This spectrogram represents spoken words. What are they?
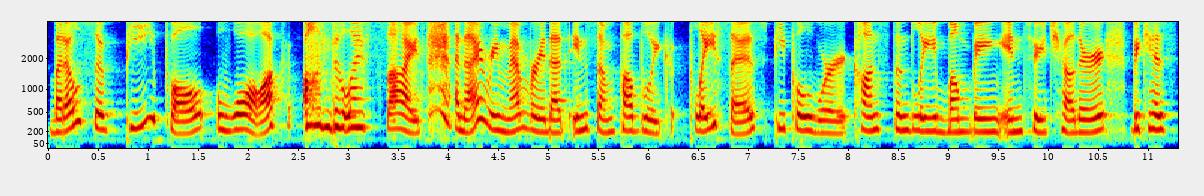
but also people walk on the left side. And I remember that in some public places, people were constantly bumping into each other because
